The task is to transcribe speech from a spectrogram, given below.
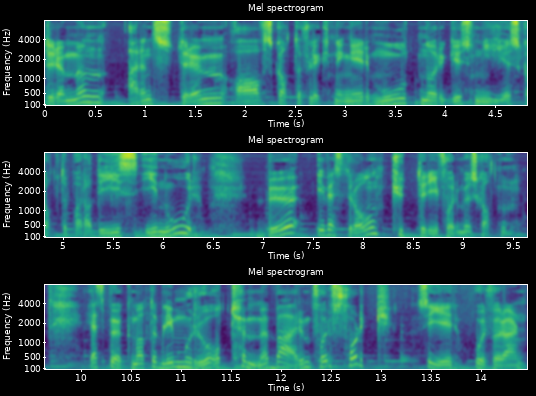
Drømmen er en strøm av skatteflyktninger mot Norges nye skatteparadis i nord. Bø i Vesterålen kutter i formuesskatten. Jeg spøker med at det blir moro å tømme Bærum for folk, sier ordføreren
